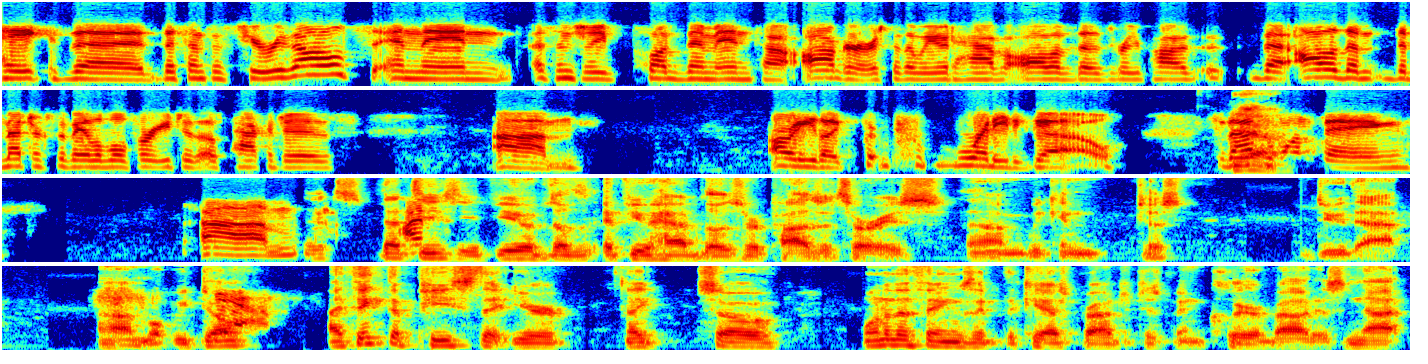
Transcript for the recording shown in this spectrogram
take the the Census 2 results and then essentially plug them into Augur so that we would have all of those repos, that all of the, the metrics available for each of those packages um, already like pr- pr- ready to go. So that's Yeah. one thing. Um, That's, that's I- easy. If you have those, if you have those repositories, um, we can just do that. Um, what we don't, Yeah. I think the piece that you're like, so one of the things that the CHAOSS Project has been clear about is not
